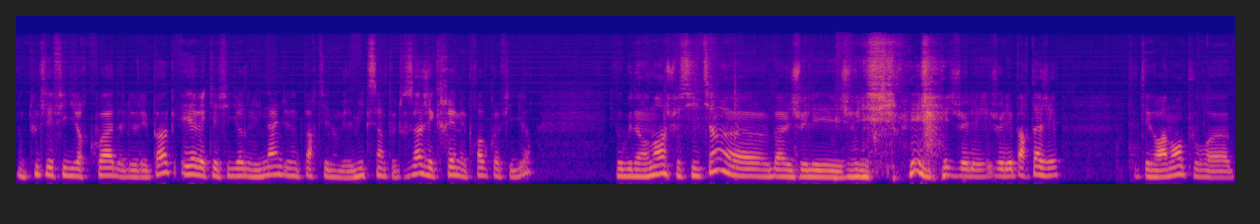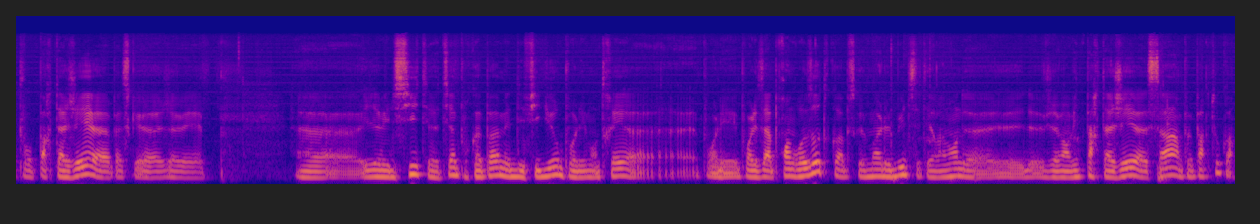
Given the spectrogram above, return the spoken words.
donc toutes les figures quad de l'époque, et avec les figures de inline d'une autre partie. Donc j'ai mixé un peu tout ça, j'ai créé mes propres figures. Au bout d'un moment, je me suis dit, tiens, euh, bah, je, vais les, je vais les filmer, je vais les, je vais les partager. C'était vraiment pour, euh, pour partager, euh, parce que j'avais... il y avait le site, tiens, pourquoi pas mettre des figures pour les montrer, pour, les, pour les apprendre aux autres, quoi. Parce que moi, le but, c'était vraiment de, j'avais envie de partager ça un peu partout, quoi.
